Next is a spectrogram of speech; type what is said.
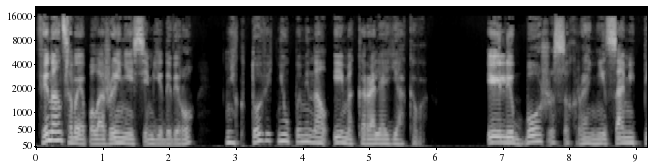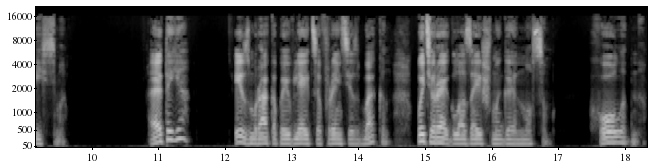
финансовое положение семьи Деверо. Никто ведь не упоминал имя короля Якова. Или, Боже, сохрани сами письма. «Это я». Из мрака появляется Фрэнсис Бэкон, потирая глаза и шмыгая носом. Холодно.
